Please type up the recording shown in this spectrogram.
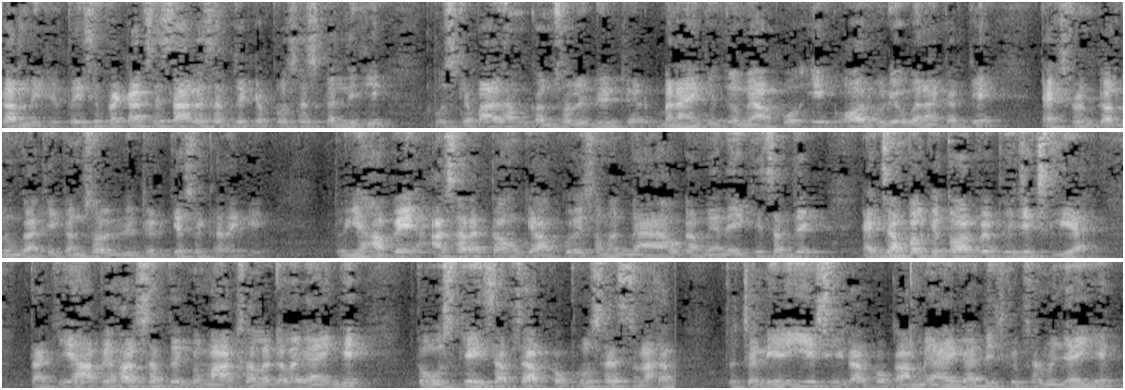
कर लीजिए। तो इसी प्रकार से सारे सब्जेक्ट का प्रोसेस कर लीजिए। उसके बाद हम कंसोलिडेटेड बनाएँगे, जो मैं आपको एक और वीडियो बना करके एक्सप्लेन कर दूँगा कि कंसोलिडेटेड कैसे करेंगे। तो यहाँ पे आशा रखता हूँ कि आपको ये समझ में आया होगा। मैंने एक ही सब्जेक्ट एग्ज़ाम्पल के तौर पर फिजिक्स लिया है। ताकि यहाँ पे हर सब्जेक्ट में मार्क्स अलग अलग आएँगे तो उसके हिसाब से आपको प्रोसेस ना तो चलिए, ये सीट आपको काम में आएगा डिस्क्रिप्शन में जाइए,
